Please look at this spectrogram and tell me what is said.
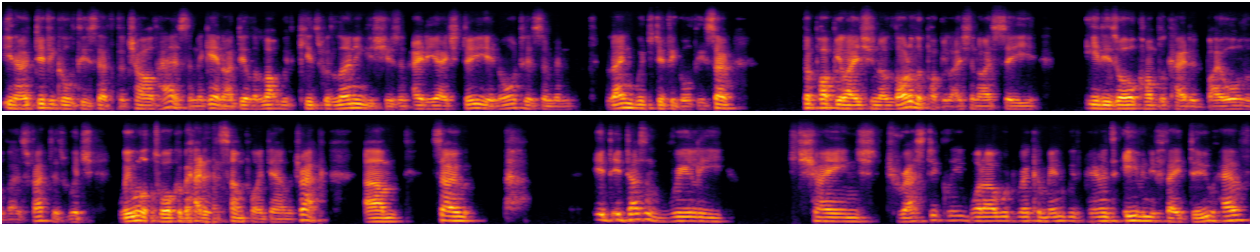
you know difficulties that the child has and again i deal a lot with kids with learning issues and adhd and autism and language difficulties so the population a lot of the population i see it is all complicated by all of those factors, which we will talk about at some point down the track. Um, so it, it doesn't really change drastically what I would recommend with parents, even if they do have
